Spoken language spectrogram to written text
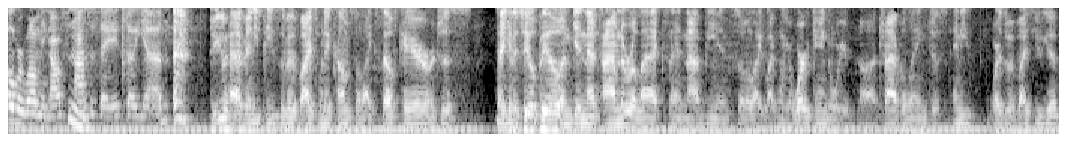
overwhelming. I, was, I should say. So yeah. Do you have any pieces of advice when it comes to like self care or just taking a chill pill and getting that time to relax and not being so like like when you're working or you're uh, traveling? Just any words of advice you give?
